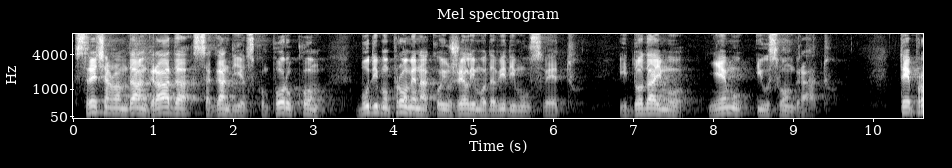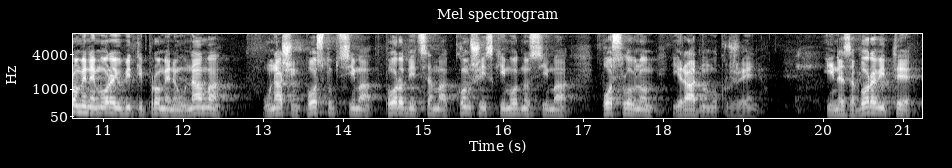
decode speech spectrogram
srećan vam dan grada sa Gandijevskom porukom, budimo promena koju želimo da vidimo u svetu i dodajmo njemu i u svom gradu. Te promene moraju biti promene u nama, u našim postupcima, porodicama, komšijskim odnosima, poslovnom i radnom okruženju. I ne zaboravite,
